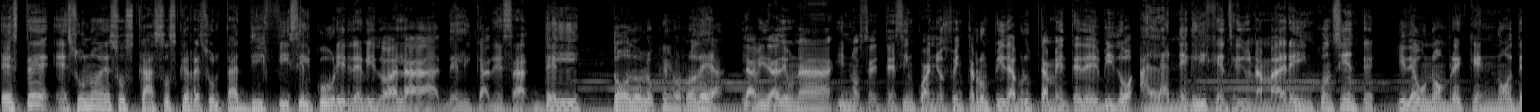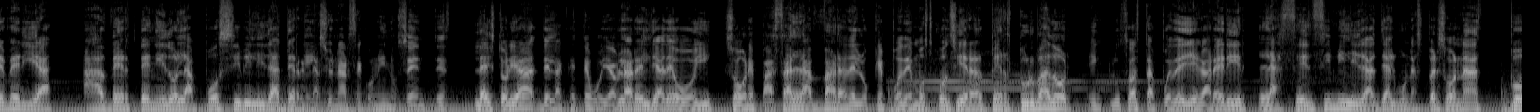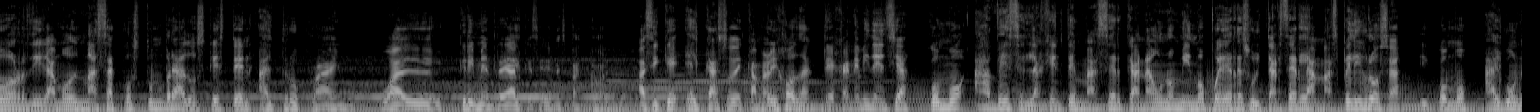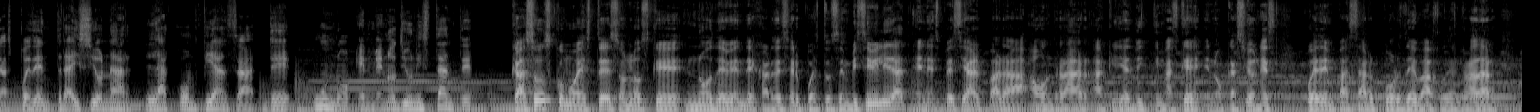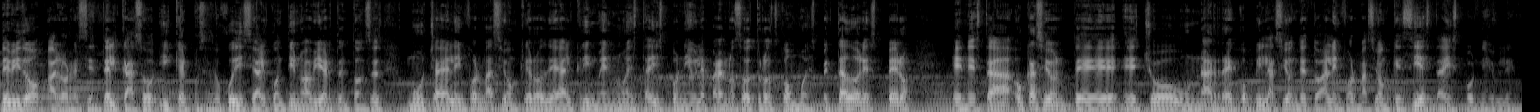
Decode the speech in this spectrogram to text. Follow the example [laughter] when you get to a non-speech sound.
Este es uno de esos casos que resulta difícil cubrir debido a la delicadeza del todo lo que lo rodea. La vida de una inocente de 5 años fue interrumpida abruptamente debido a la negligencia de una madre inconsciente y de un hombre que no debería haber tenido la posibilidad de relacionarse con inocentes. La historia de la que te voy a hablar el día de hoy sobrepasa la vara de lo que podemos considerar perturbador e incluso hasta puede llegar a herir la sensibilidad de algunas personas por, digamos, más acostumbrados que estén al true crime o al crimen real que sería en español. Así que el caso de Camry Holland deja en evidencia cómo a veces la gente más cercana a uno mismo puede resultar ser la más peligrosa y cómo algunas pueden traicionar la confianza de uno en menos de un instante. Casos como este son los que no deben dejar de ser puestos en visibilidad, en especial para honrar a aquellas víctimas que en ocasiones pueden pasar por debajo del radar. Debido a lo reciente del caso y que el proceso judicial continúa abierto, entonces mucha de la información que rodea el crimen no está disponible para nosotros como espectadores, pero en esta ocasión te he hecho una recopilación de toda la información que sí está disponible.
